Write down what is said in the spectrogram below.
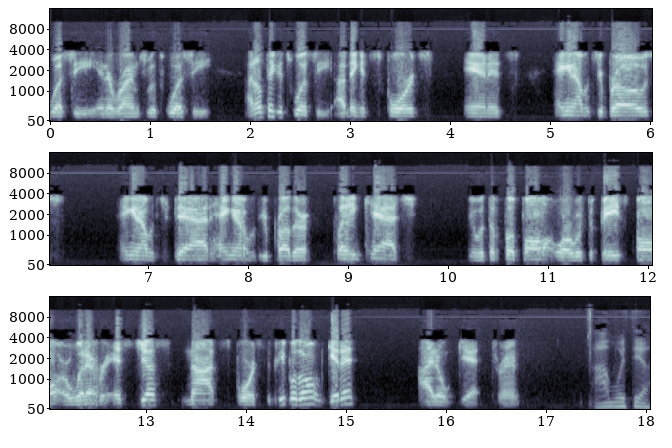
wussy, and it rhymes with wussy. I don't think it's wussy. I think it's sports, and it's hanging out with your bros, hanging out with your dad, hanging out with your brother, playing catch you know, with the football or with the baseball or whatever. It's just not sports. The people don't get it. I don't get Trent. I'm with you.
